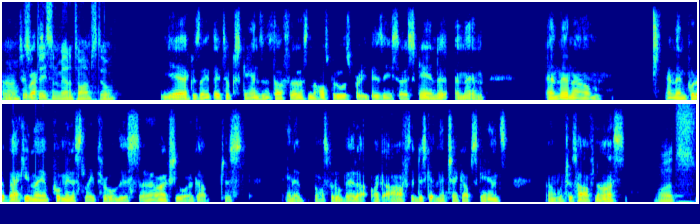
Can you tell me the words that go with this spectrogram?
Uh, Oh, it's a decent amount of time still. Yeah, because they, they took scans and stuff first, and the hospital was pretty busy, so scanned it and then and then um and then put it back in. They put me to sleep through all this. So I actually woke up just in a hospital bed, uh, like after just getting the checkup scans, um, which was half nice. Well, it's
